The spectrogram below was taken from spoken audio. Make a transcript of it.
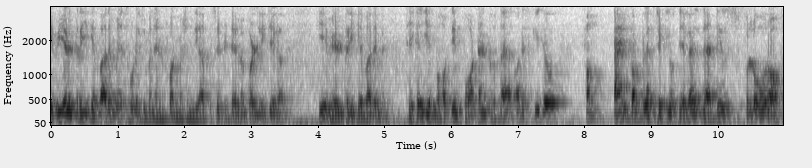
एवीएल ट्री के बारे में थोड़ी सी मैंने इन्फॉर्मेशन दी, आप इसे डिटेल में पढ़ लीजिएगा कि एवीएल ट्री के बारे में। ठीक है, ये बहुत ही इंपॉर्टेंट होता है और इसकी जो टाइम कॉम्प्लेक्सिटी होती है guys that is floor of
